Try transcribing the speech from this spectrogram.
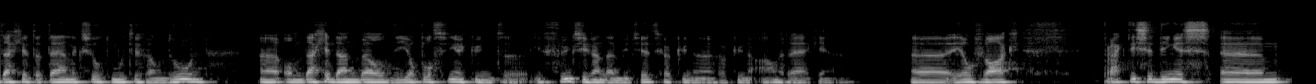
dat je het uiteindelijk zult moeten gaan doen, uh, omdat je dan wel die oplossingen kunt, uh, in functie van dat budget gaat kunnen, gaat kunnen aanreiken. heel vaak praktische dingen um,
